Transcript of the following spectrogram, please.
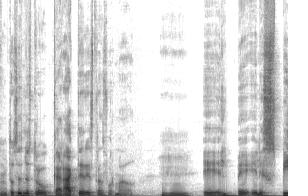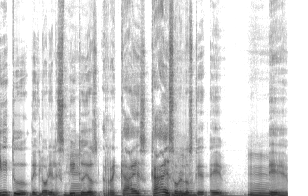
Entonces nuestro carácter es transformado. Eh, eh, el, espíritu de gloria, el espíritu de Dios recae, cae sobre los que eh, Mm. Eh,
